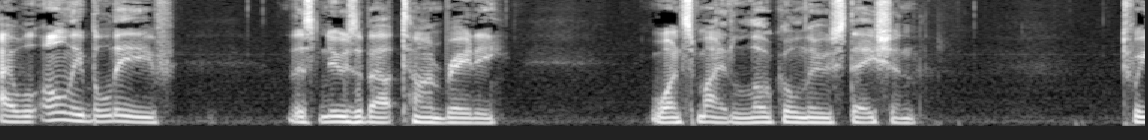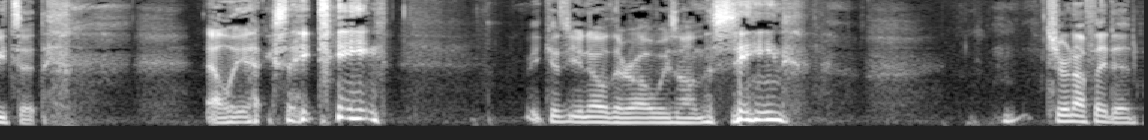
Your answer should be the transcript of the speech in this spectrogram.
I will only believe this news about Tom Brady once my local news station tweets it. LEX 18 because you know they're always on the scene. Sure enough, they did.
